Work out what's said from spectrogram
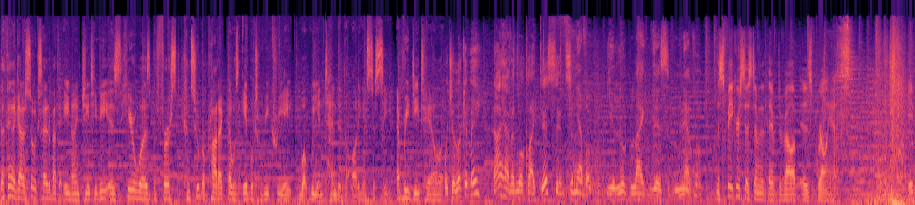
The thing that got us so excited about the A9G is here was the first consumer product that was able to recreate what we intended the audience to see. Every detail. Would you look at me? I haven't looked like this since. Uh, never. You look like this never. The speaker system that they've developed is brilliant. It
